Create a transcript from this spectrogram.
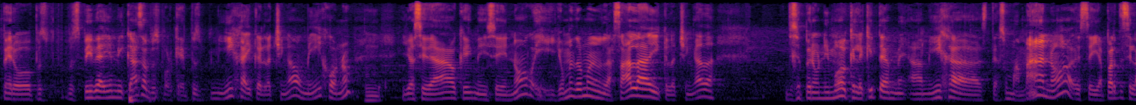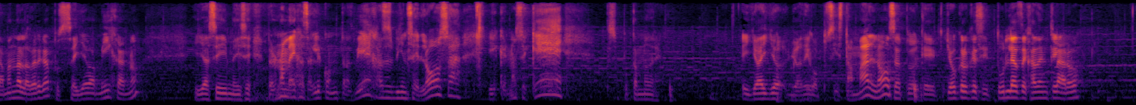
Pero pues, pues vive ahí en mi casa, pues porque pues mi hija y que la chingada, o mi hijo, ¿no? Mm. Y yo así de, ah, ok, me dice, no, güey, yo me duermo en la sala y que la chingada. Dice, pero ni modo que le quite a mi, a mi hija este, a su mamá, ¿no? Este, y aparte si la manda a la verga, pues se lleva a mi hija, ¿no? Y yo así me dice, pero no me deja salir con otras viejas, es bien celosa y que no sé qué. Que su puta madre. Y yo ahí yo, yo digo, pues sí está mal, ¿no? O sea, porque yo creo que si tú le has dejado en claro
